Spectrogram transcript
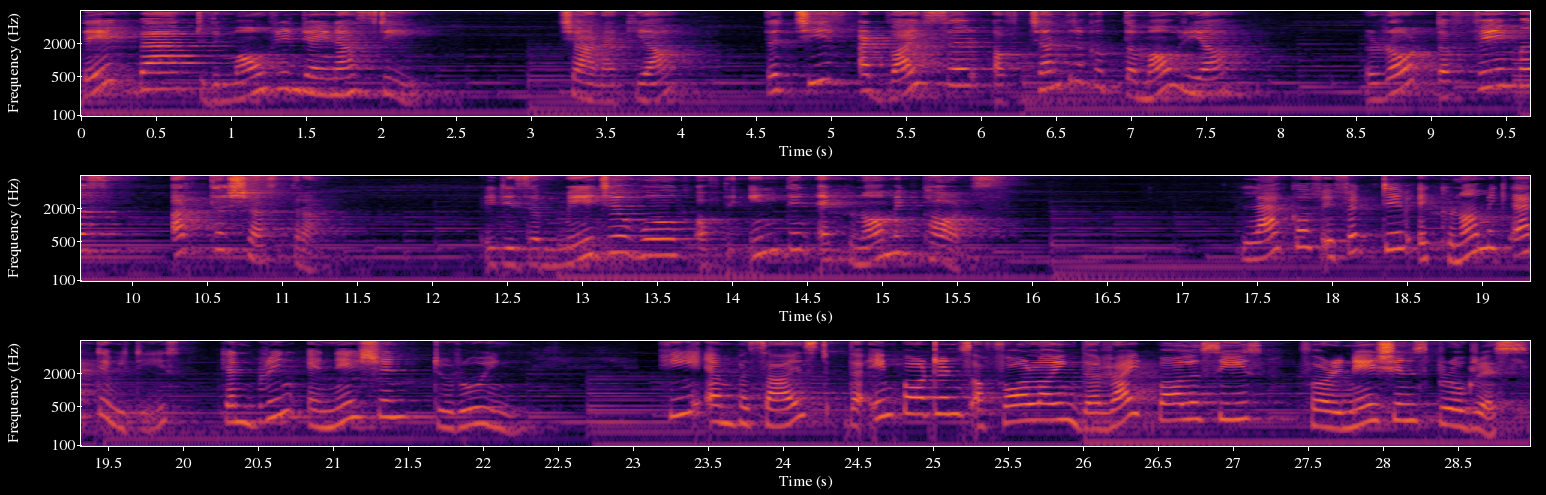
date back to the Mauryan dynasty. Chanakya, the chief advisor of Chandragupta Maurya, wrote the famous Arthashastra. It is a major work of the Indian economic thoughts. Lack of effective economic activities can bring a nation to ruin. He emphasized the importance of following the right policies for a nation's progress.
